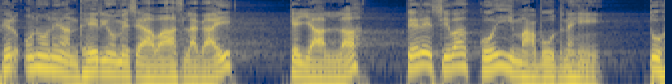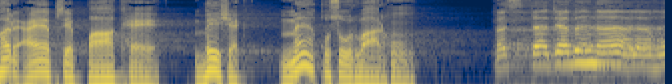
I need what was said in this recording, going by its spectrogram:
پھر انہوں نے اندھیریوں میں سے آواز لگائی کہ یا اللہ، تیرے سوا کوئی معبود نہیں، تو ہر عیب سے پاک ہے، بے شک میں قصوروار ہوں۔ فاستجبنا له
